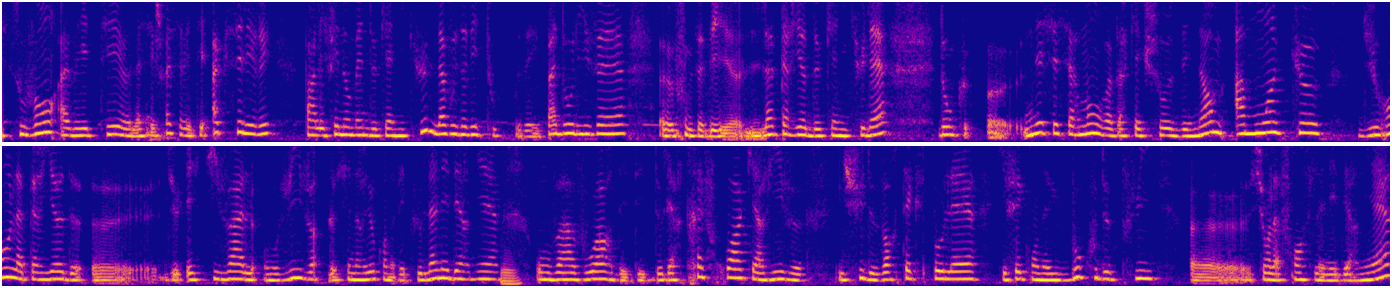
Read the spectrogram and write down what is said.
souvent avait été, euh, la sécheresse avait été accélérée par les phénomènes de canicule. Là, vous avez tout. Vous n'avez pas d'eau l'hiver, euh, vous avez euh, la période de caniculaire. Donc, euh, nécessairement, on va vers quelque chose d'énorme, à moins que durant la période euh, du estivale, on vive le scénario qu'on a vécu l'année dernière, Mmh. où on va avoir des- des- de l'air très froid qui arrive issu de vortex polaires, qui fait qu'on a eu beaucoup de pluie euh, sur la France l'année dernière,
